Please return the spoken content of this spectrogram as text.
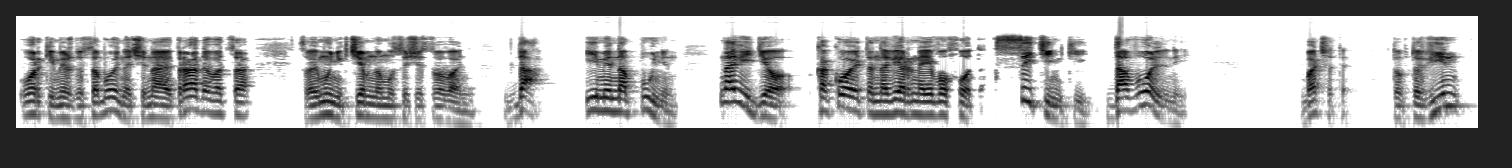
орки между собой, начинают радоваться своему никчемному существованию. Да, именно Пунин. На видео какое-то, наверное, его фото. Ситенький, довольний. Бачите? Тобто він,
